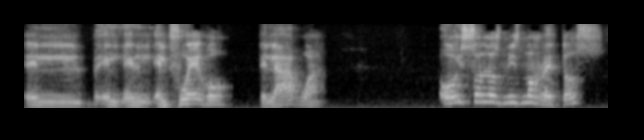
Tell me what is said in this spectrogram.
el fuego, el agua. Hoy son los mismos retos,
